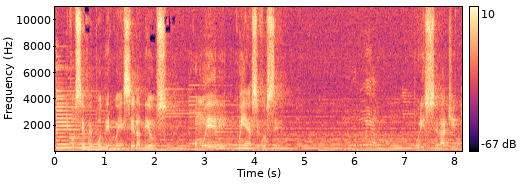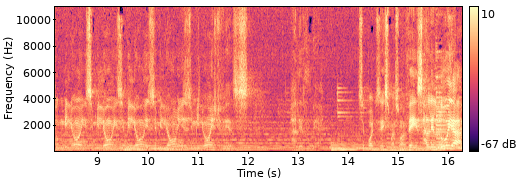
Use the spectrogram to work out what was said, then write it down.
E você vai poder conhecer a Deus como Ele conhece você. Por isso será dito milhões e milhões e milhões e milhões e milhões de vezes. Aleluia. Você pode dizer isso mais uma vez? Aleluia!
